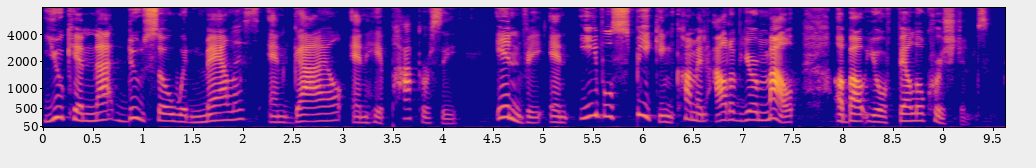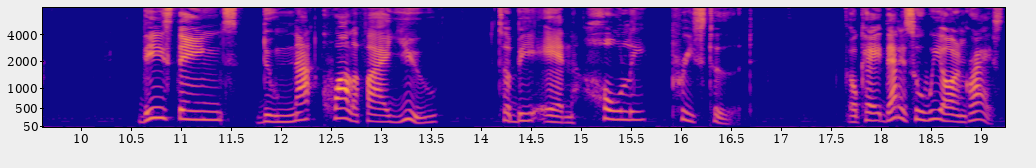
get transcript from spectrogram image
you cannot do so with malice and guile and hypocrisy, envy and evil speaking coming out of your mouth about your fellow Christians. These things do not qualify you to be an holy priesthood. Okay, that is who we are in Christ.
